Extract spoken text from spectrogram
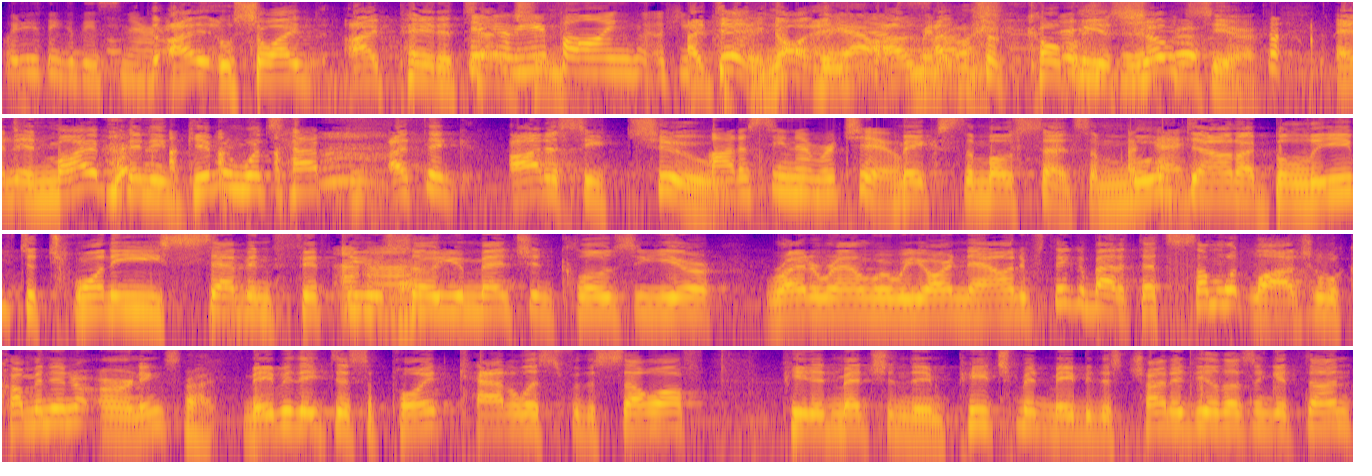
What do you think of these scenarios? I, so I, I paid attention. Are you following? You I did. No, I, I, I, took copious notes here. And in my opinion, given what's happened, I think Odyssey 2 Odyssey number 2 makes the most sense. A move okay. down, I believe, to 2750 uh-huh. or so you mentioned, close the year right around where we are now. And if you think about it, that's somewhat logical. We're coming into earnings. Right. Maybe they disappoint. Catalyst for the sell-off Pete had mentioned the impeachment. Maybe this China deal doesn't get done.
